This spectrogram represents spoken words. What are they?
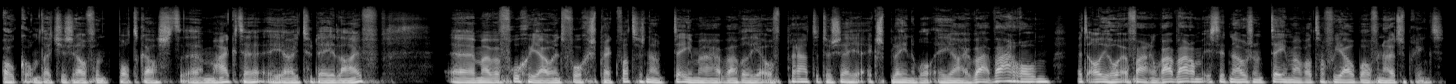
Ook omdat je zelf een podcast uh, maakte, AI Today Live. Uh, maar we vroegen jou in het voorgesprek, wat is nou het thema, waar wil je over praten? Toen zei je explainable AI. Waar, waarom, met al je ervaring, waar, waarom is dit nou zo'n thema wat er voor jou bovenuit springt?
